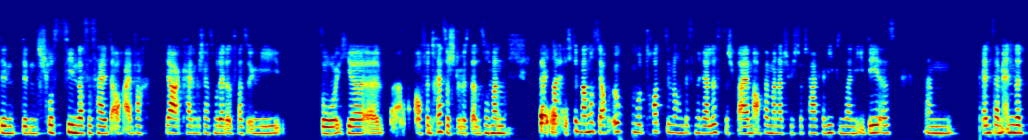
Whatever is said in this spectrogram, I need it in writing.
den, den Schluss ziehen, dass es halt auch einfach ja kein Geschäftsmodell ist, was irgendwie so hier äh, auf Interesse stößt. Also das muss man, sag mal, ich finde, man muss ja auch irgendwo trotzdem noch ein bisschen realistisch bleiben, auch wenn man natürlich total verliebt in seine Idee ist. Ähm, wenn es am Ende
